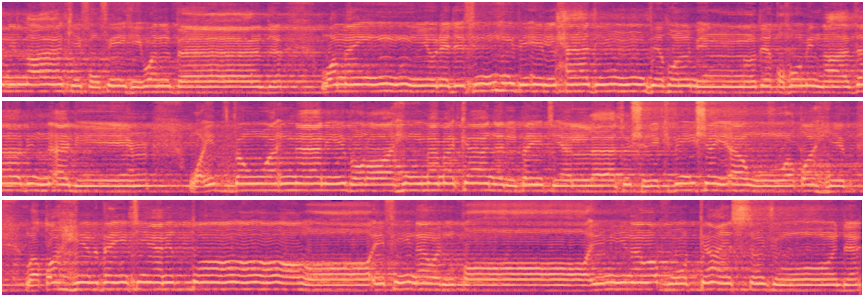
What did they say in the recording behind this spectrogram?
العاكف فيه والباد ومن يرد فيه بإلحاد بظلم نذقه من عذاب أليم. وإذ بوأنا لإبراهيم مكان البيت ألا تشرك بي شيئا وطهر وطهر بيتي للطائفين والقائمين والركع السجود.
